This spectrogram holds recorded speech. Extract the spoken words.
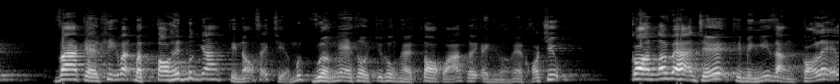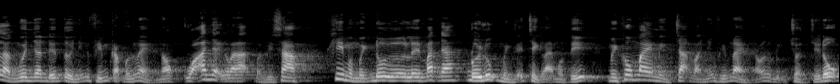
Và kể khi các bạn bật to hết mức nhá thì nó sẽ chỉ ở mức vừa nghe thôi chứ không hề to quá gây ảnh hưởng hay khó chịu còn nói về hạn chế thì mình nghĩ rằng có lẽ là nguyên nhân đến từ những phím cảm ứng này nó quá nhạy các bạn ạ. Bởi vì sao? Khi mà mình đôi lên mắt nhá, đôi lúc mình sẽ chỉnh lại một tí. Mình không may mình chạm vào những phím này, nó sẽ bị chuẩn chế độ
